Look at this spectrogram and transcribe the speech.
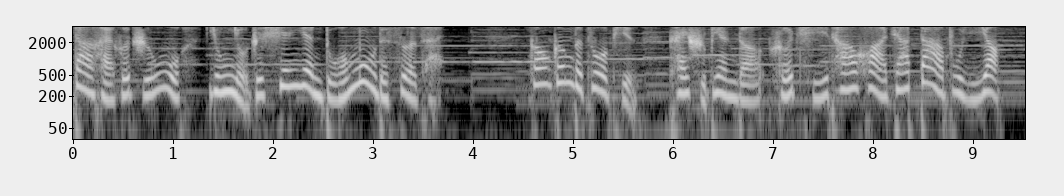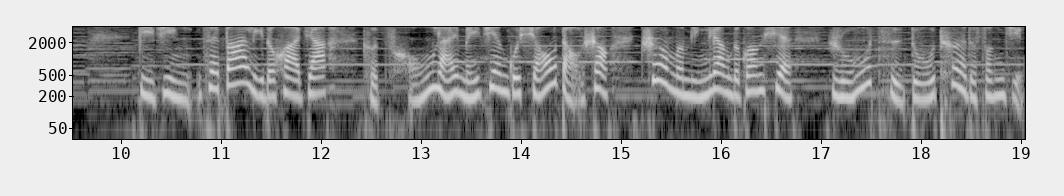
大海和植物拥有着鲜艳夺目的色彩。高更的作品开始变得和其他画家大不一样，毕竟在巴黎的画家可从来没见过小岛上这么明亮的光线。如此独特的风景，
